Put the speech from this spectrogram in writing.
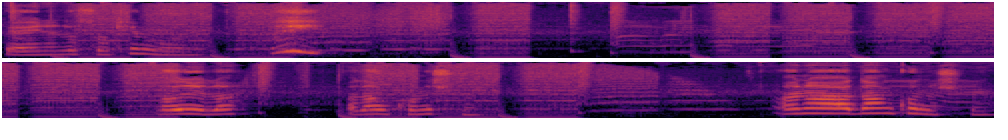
Yayına da sokayım mı onu? Hıy! Ne oluyor lan? Adam konuşmuyor. Ana adam konuşmuyor.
